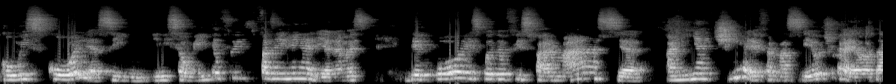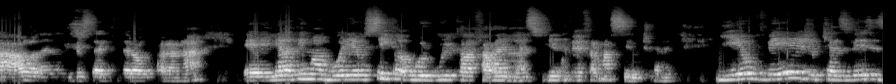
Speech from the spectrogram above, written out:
como escolha, assim, inicialmente eu fui fazer engenharia, né? Mas depois, quando eu fiz farmácia, a minha tia é farmacêutica, ela dá aula né, na Universidade Federal do Paraná, é, e ela tem um amor, eu sei que ela- o orgulho que ela fala, "Ai, minha sobrinha também é farmacêutica, né? E eu vejo que às vezes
